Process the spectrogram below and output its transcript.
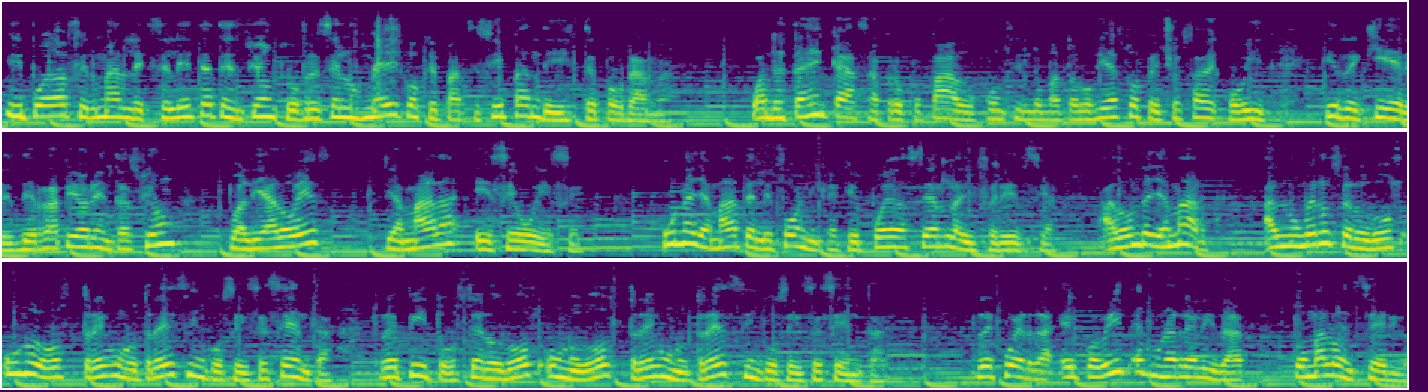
y puedo afirmar la excelente atención que ofrecen los médicos que participan de este programa. Cuando estás en casa preocupado con sintomatología sospechosa de COVID y requieres de rápida orientación, tu aliado es llamada SOS. Una llamada telefónica que puede hacer la diferencia. ¿A dónde llamar? al número 0212-313-5660. Repito, 0212-313-5660. Recuerda, el COVID es una realidad, tómalo en serio.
